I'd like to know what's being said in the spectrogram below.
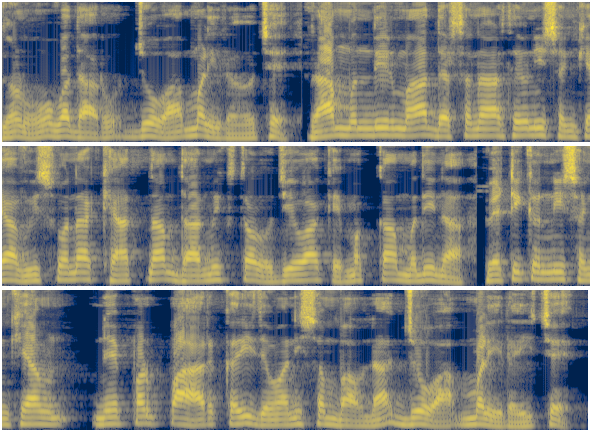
ગણો વધારો જોવા મળી રહ્યો છે. રામ મંદિરમાં દર્શનાર્થીઓની સંખ્યા વિશ્વના ખ્યાતનામ ધાર્મિક સ્થળો જેવા કે મક્કા, મદીના, વેટિકનની સંખ્યાને પણ પાર કરી જવાની સંભાવના જોવા મળી રહી છે.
